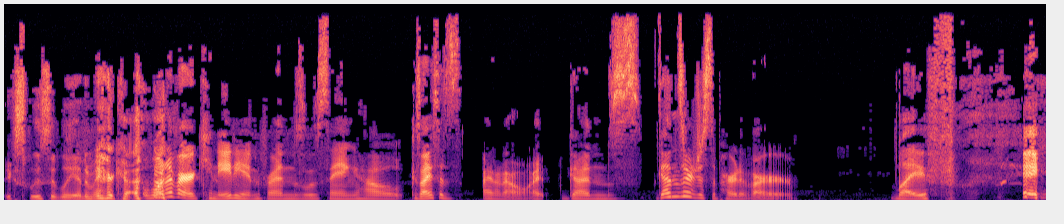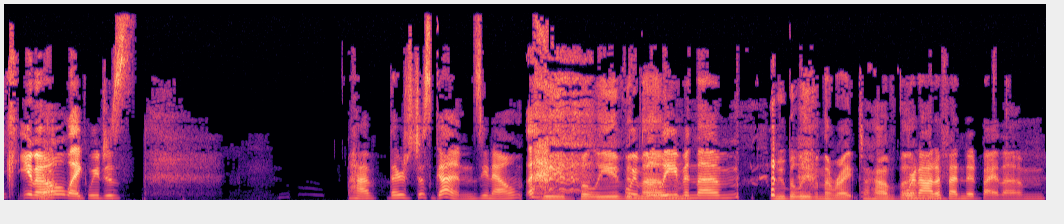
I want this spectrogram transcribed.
exclusively in america One of our Canadian friends was saying how because I said I don't know I, guns guns are just a part of our life. like you know, Yeah. like we just have. There's just guns. You know, we believe in we them. believe in them. we believe in the right to have them We're not offended by them.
